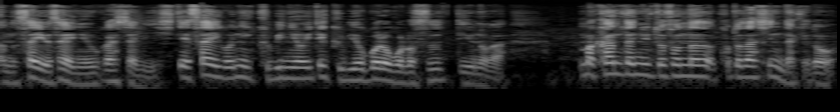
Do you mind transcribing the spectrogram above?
あの、左右左右に動かしたりして、最後に首に置いて首をゴロゴロするっていうのが、まあ簡単に言うとそんなことらしいんだけど、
